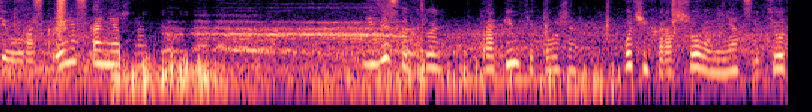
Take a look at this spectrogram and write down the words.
силу раскрылись, конечно. И здесь вот вдоль тропинки тоже очень хорошо у меня цветет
